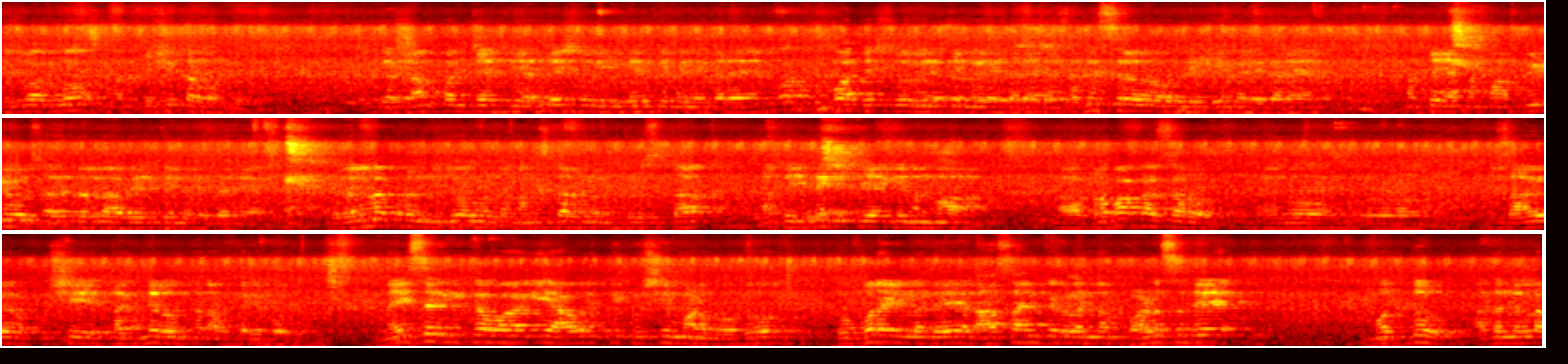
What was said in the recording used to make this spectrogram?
ನಿಜವಾಗ್ಲೂ ಖುಷಿ ತರುವಂಥದ್ದು ಈಗ ಗ್ರಾಮ ಪಂಚಾಯತಿ ಅಧ್ಯಕ್ಷರು ಈ ವೇದಿಕೆ ಮೇಲೆ ಇದ್ದಾರೆ, ಉಪಾಧ್ಯಕ್ಷರು ವೇದಿಕೆ ಮೇಲೆ ಇದ್ದಾರೆ, ಸದಸ್ಯರು ವೇದಿಕೆ ಮೇಲೆ ಇದ್ದಾರೆ, ಮತ್ತು ನಮ್ಮ ಪಿ ಡಿ ಒ ಸಾಹೇಬರೆಲ್ಲ ವೇದಿಕೆ ಮೇಲೆ ಇದ್ದಾರೆ. ಇವರೆಲ್ಲ ಕೂಡ ನಿಜವಾಗ್ಲೂ ನಮಸ್ಕಾರಗಳನ್ನು ತಿಳಿಸ್ತಾ, ಮತ್ತು ಇದೇ ರೀತಿಯಾಗಿ ನಮ್ಮ ಪ್ರಭಾಕರ್ ಸರ್ ಏನು ಸಾವಿರ ಕೃಷಿ ತಜ್ಞರು ಅಂತ ನಾವು ಕರಿಬೋದು. ನೈಸರ್ಗಿಕವಾಗಿ ಯಾವ ರೀತಿ ಕೃಷಿ ಮಾಡ್ಬೋದು, ಗೊಬ್ಬರ ಇಲ್ಲದೆ ರಾಸಾಯನಿಕಗಳನ್ನು ಬಳಸದೆ ಮದ್ದು ಅದನ್ನೆಲ್ಲ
